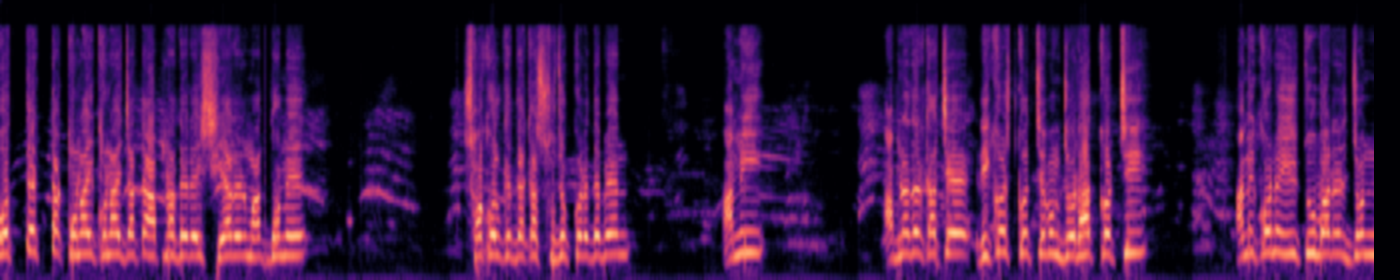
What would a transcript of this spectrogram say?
প্রত্যেকটা কোনায় কোনায় যাতে আপনাদের এই শেয়ারের মাধ্যমে সকলকে দেখার সুযোগ করে দেবেন। আমি আপনাদের কাছে রিকোয়েস্ট করছি এবং জোরহাত করছি। আমি কোনো ইউটিউবারের জন্য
